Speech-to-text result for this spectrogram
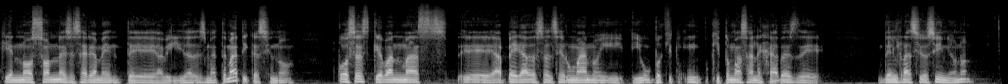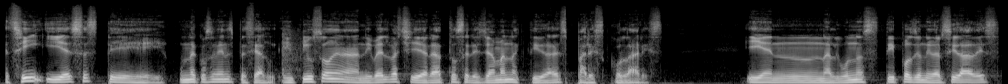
que no son necesariamente habilidades matemáticas, sino cosas que van más eh, apegadas al ser humano y, un, poquito, más alejadas de, del raciocinio, ¿no? Sí, y es este una cosa bien especial. Incluso a nivel bachillerato se les llaman actividades paraescolares. Y en algunos tipos de universidades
